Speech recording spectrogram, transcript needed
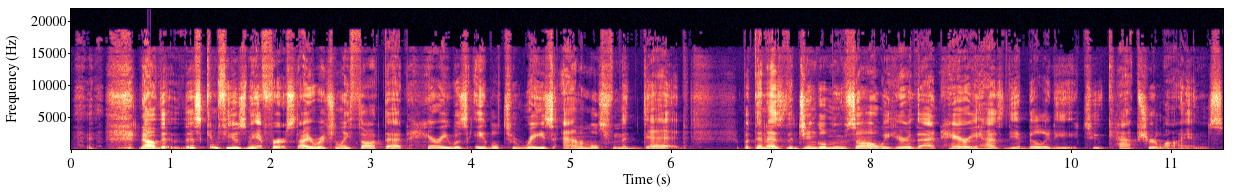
now, th- this confused me at first. I originally thought that Harry was able to raise animals from the dead. But then, as the jingle moves on, we hear that Harry has the ability to capture lions,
